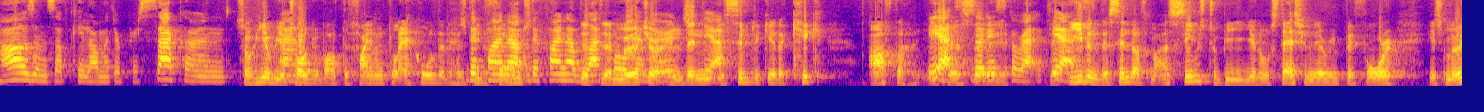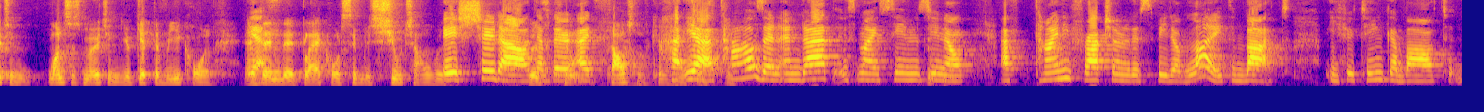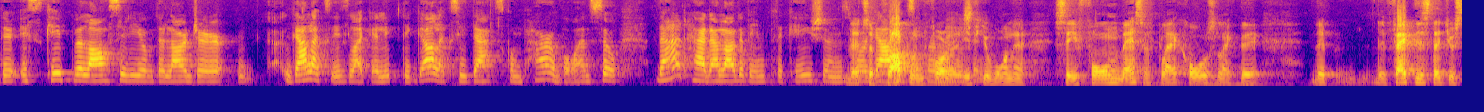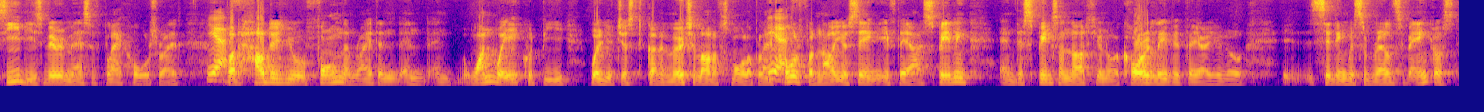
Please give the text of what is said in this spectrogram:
thousands of kilometers per second. So here we are talking about the final black hole that has The been final- formed, the final black the hole that merger, and then yeah. you simply get a kick after. it Yes, has, that is correct, uh, yes. Even the center of mass seems to be, you know, stationary before it's merging. Once it's merging, you get the recoil, and Yes. then the black hole simply shoots out with, It out with at very kil- at thousands of kilometers. yeah, thousand, and that is my seems you know a tiny fraction of the speed of light. But if you think about the escape velocity of the larger galaxies, like elliptic galaxy, that's comparable, and so that had a lot of implications. That's for a problem for if you want to say form massive black holes like the the the fact is that you see these very massive black holes right Yes. but how do you form them right and and and one way could be well you're just going to merge a lot of smaller black Yes. holes but now you're saying if they are spinning and the spins are not you know correlated they are you know sitting with some relative anchors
